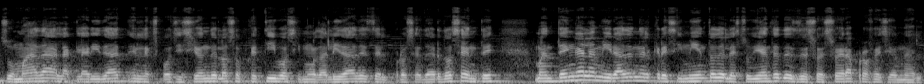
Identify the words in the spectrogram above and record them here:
sumada a la claridad en la exposición de los objetivos y modalidades del proceder docente, mantenga la mirada en el crecimiento del estudiante desde su esfera profesional.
